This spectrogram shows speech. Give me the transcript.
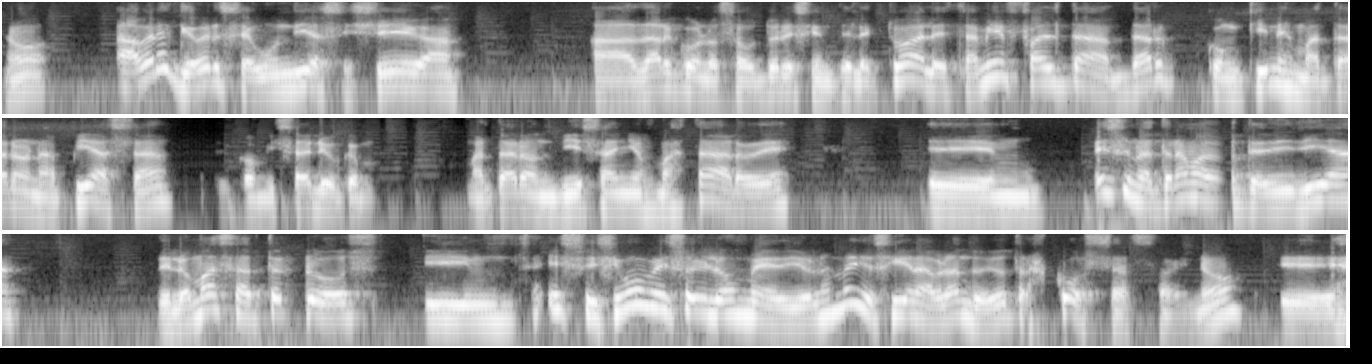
¿no? Habrá que ver si algún día se llega a dar con los autores intelectuales. También falta dar con quienes mataron a Piazza, el comisario que mataron 10 años más tarde. Eh, es una trama, te diría, de lo más atroz. Y eso, y si vos ves hoy los medios, los medios siguen hablando de otras cosas hoy, ¿no? Eh,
